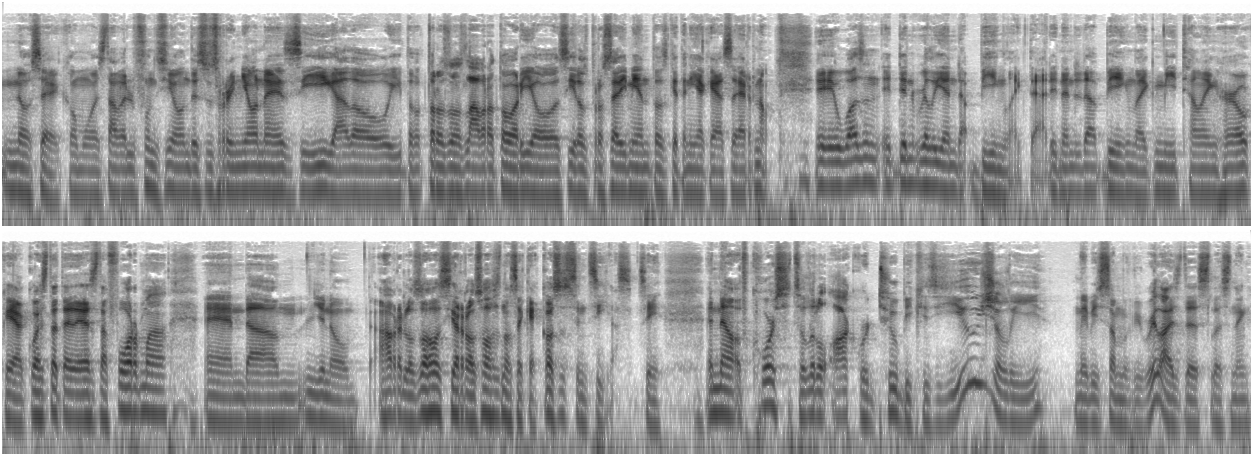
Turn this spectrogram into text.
no sé, cómo estaba la función de sus riñones y hígado y todos los laboratorios y los procedimientos que tenía que hacer. No, it wasn't, it didn't really end up being like that. It ended up being like me telling her, okay, acuéstate de esta forma and, um, you know, abre los ojos, cierra los ojos, no sé qué, cosas sencillas, sí. And now, of course, it's a little awkward too because usually maybe some of you realize this listening,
